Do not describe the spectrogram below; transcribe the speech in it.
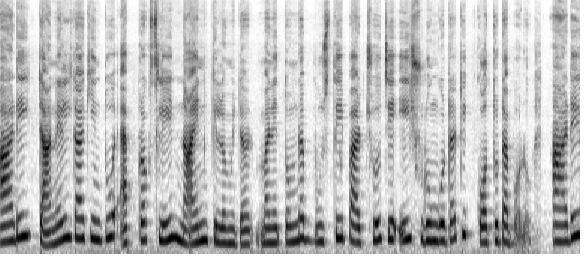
আর এই টানেলটা কিন্তু অ্যাপ্রক্সলি নাইন কিলোমিটার মানে তোমরা বুঝতেই পারছ যে এই সুড়ঙ্গটা ঠিক কতটা বড়। আর এই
